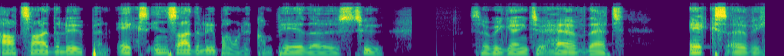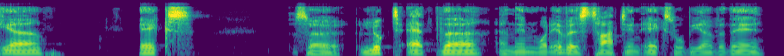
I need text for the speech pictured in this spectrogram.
outside the loop and X inside the loop. I want to compare those two. So we're going to have that X over here, X. So looked at the, and then whatever is typed in X will be over there.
